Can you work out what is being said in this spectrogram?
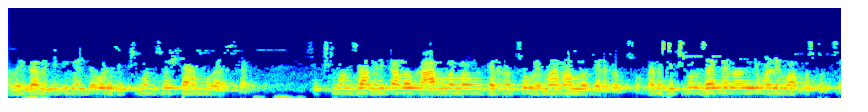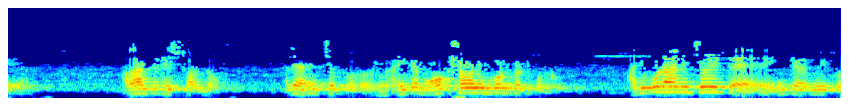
అమెరికా విజిటింగ్ వెళ్తే వాడు సిక్స్ మంత్స్ స్టాంప్ వేస్తాడు. సిక్స్ మంత్స్ అమెరికాలో కార్లలో తిరగచ్చు విమానాల్లో తిరగచ్చు. కానీ సిక్స్ మంత్స్ అయిపోయిన మళ్ళీ వాపస్ వచ్చేయాలి. అలాంటిది స్వర్గం. అదే అనిత్యత్వం అయితే మోక్షం అని ఇంకోటి పెట్టుకున్నాం. అది కూడా అనిత్యం అయితే ఇంకా మీకు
